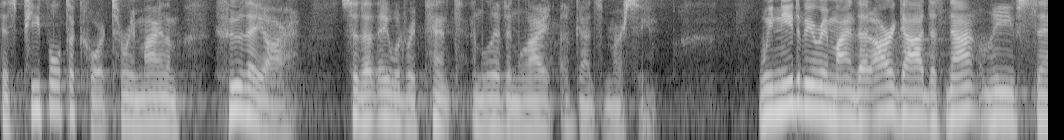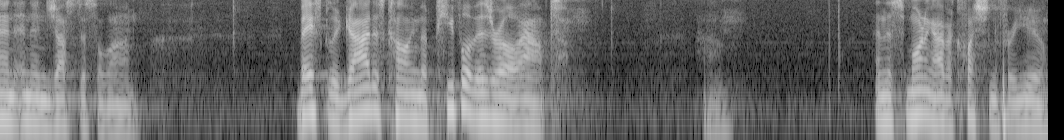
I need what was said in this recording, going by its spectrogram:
His people to court to remind them who they are so that they would repent and live in light of God's mercy. We need to be reminded that our God does not leave sin and injustice alone. Basically, God is calling the people of Israel out. Um, and this morning, I have a question for you.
